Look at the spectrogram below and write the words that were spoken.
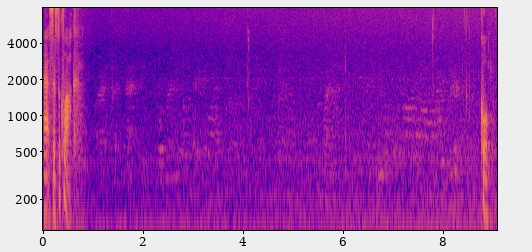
at 6 o'clock. легко.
